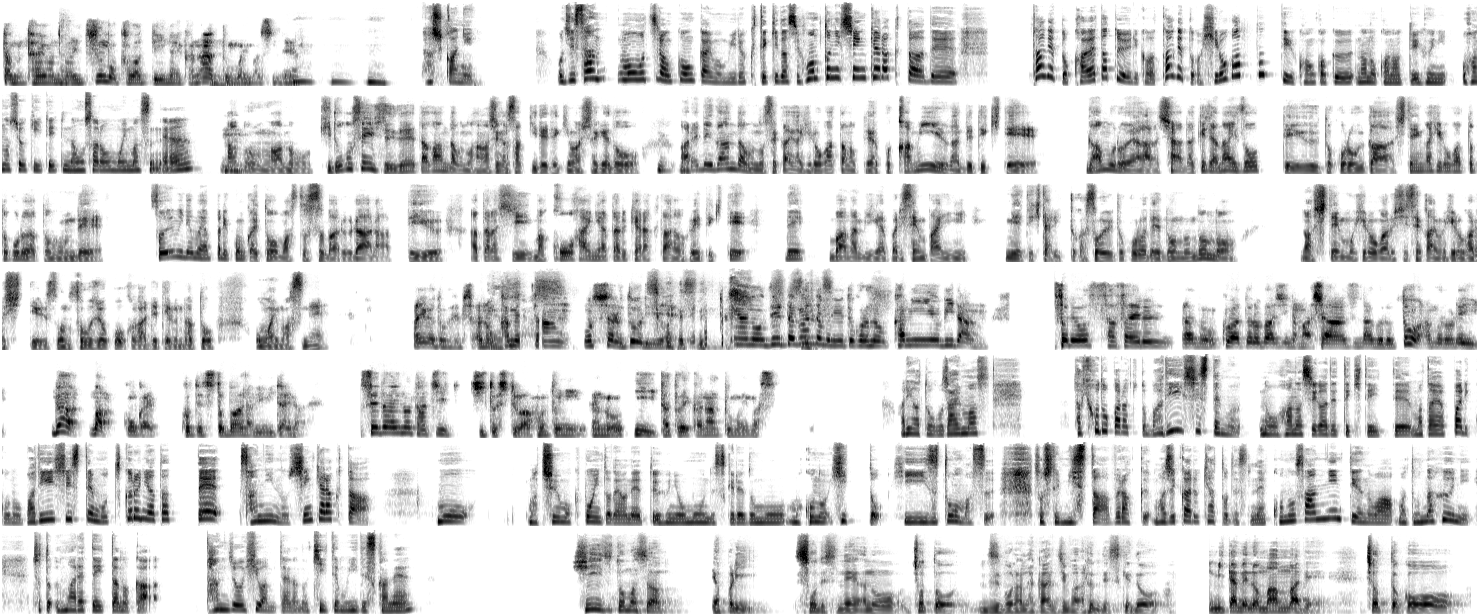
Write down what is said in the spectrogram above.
多分台湾の割2も変わっていないかなと思いますね。うんうんうん確かに。おじさんももちろん今回も魅力的だし、本当に新キャラクターで、ターゲットを変えたというよりかは、ターゲットが広がったっていう感覚なのかなっていうふうにお話を聞いていてなおさら思いますね。多分、あの、機動戦士ゼータガンダムの話がさっき出てきましたけど、うんあれでガンダムの世界が広がったのってやっぱカミーユが出てきて、ガムロやシャアだけじゃないぞっていうところが、視点が広がったところだと思うんで、そういう意味でもやっぱり今回トーマスとスバル、ラーラっていう新しい、まあ後輩に当たるキャラクターが増えてきて、で、バーナビーがやっぱり先輩に見えてきたりとかそういうところで、どんどんどんどん、まあ、視点も広がるし、世界も広がるしっていう、その相乗効果が出てるんだと思いますね。ありがとうございます。あの、亀さんおっしゃる通りで、ですね本当にあの、ゼータガンダムでいうところの神指団、それを支える、あの、クワトロバジーナ、まあ、シャーズナブロとアムロレイが、まあ、今回、コテツとバーナビーみたいな、世代の立ち位置としては、本当に、あの、いい例えかなと思います。ありがとうございます。先ほどからちょっとバディシステムのお話が出てきていて、またやっぱりこのバディシステムを作るにあたって、3人の新キャラクターも、まあ、注目ポイントだよねというふうに思うんですけれども、まあ、このヒット、ヒーズ・トーマス、そしてミスター・ブラック、マジカル・キャットですね。この3人っていうのは、まあ、どんなふうにちょっと生まれていったのか、誕生秘話みたいなのを聞いてもいいですかね？ヒーズ・トーマスは、やっぱり、そうですね、あの、ちょっとズボラな感じもあるんですけど、見た目のまんまで、ちょっとこ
